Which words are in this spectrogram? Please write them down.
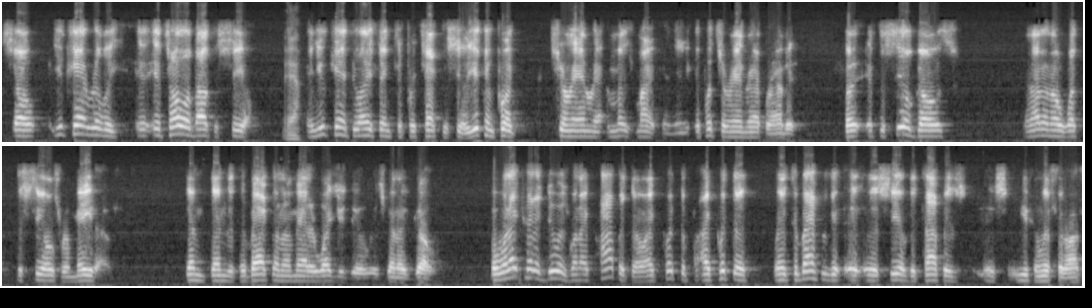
So you can't really. It, it's all about the seal, Yeah. and you can't do anything to protect the seal. You can put saran wrap. My opinion. You can put saran wrap around it, but if the seal goes, and I don't know what the seals were made of then then the tobacco, no matter what you do, is going to go. But what I try to do is when I pop it, though, I put the I put the when the tobacco get uh, the seal, the top is is you can lift it off.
